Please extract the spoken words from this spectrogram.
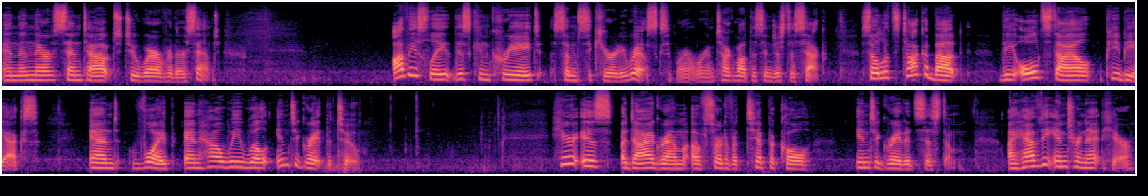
and then they're sent out to wherever they're sent. Obviously, this can create some security risks. We're, we're going to talk about this in just a sec. So let's talk about the old style PBX and VoIP and how we will integrate the two. Here is a diagram of sort of a typical integrated system. I have the internet here.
